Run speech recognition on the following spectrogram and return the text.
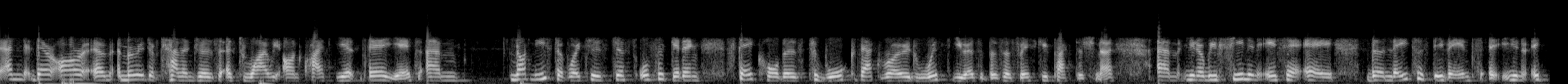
and there are a, a myriad of challenges as to why we aren't quite yet there yet. Um, not least of which is just also getting stakeholders to walk that road with you as a business rescue practitioner. Um, you know, we've seen in SAA the latest event, uh, you know, it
